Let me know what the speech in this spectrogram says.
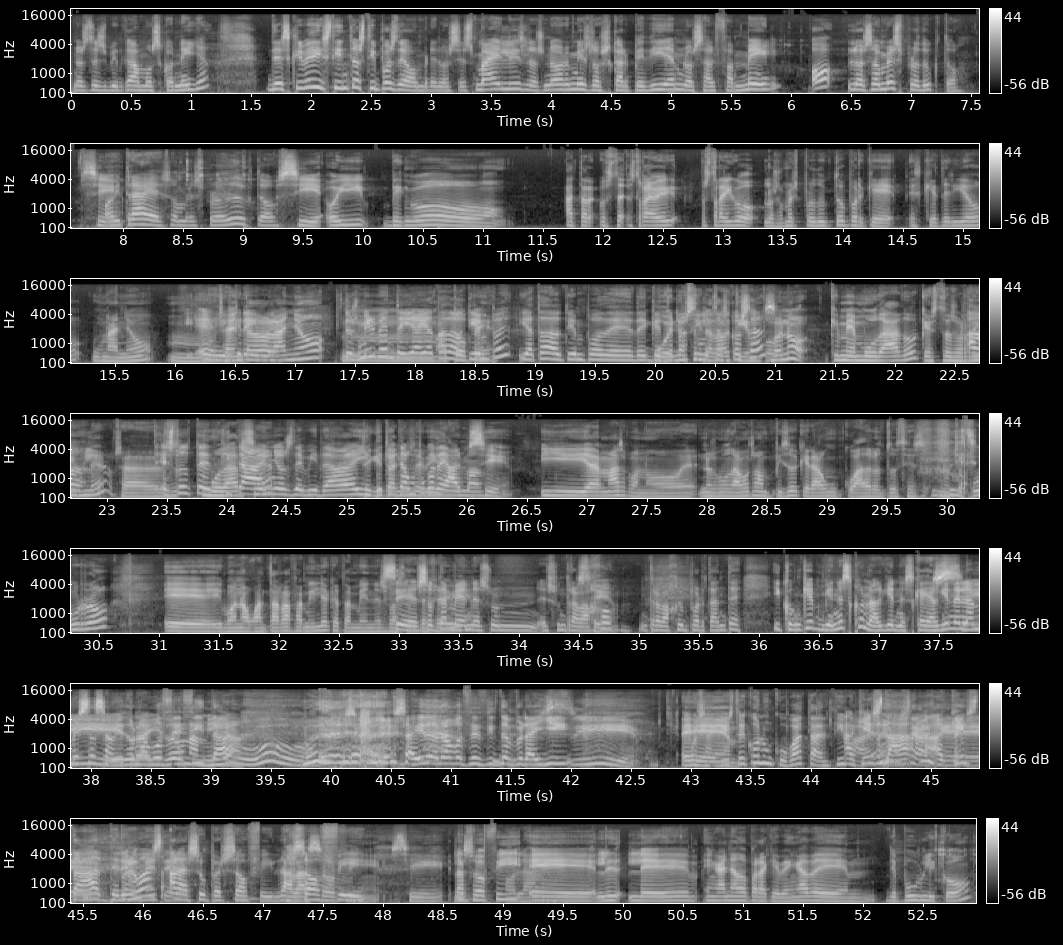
nos desvirgamos con ella, describe distintos tipos de hombre, los smileys, los normies, los carpe diem, los alpha male o los hombres producto. Sí. Hoy traes hombres producto. Sí, hoy vengo. a tra- os, tra- os traigo, os traigo los hombres producto porque es que he tenido un año. mm, Eh, o sea, increíble. al año. 2020 ya, ya te mm, ha dado tiempo, ya te ha dado tiempo de, de que Bueno, te pasen sí, muchas cosas. tiempo. Bueno, que me he mudado, que esto es horrible. Ah, o sea, esto te mudarse quita años de vida y te, quita, un poco de, alma. Sí. Y además, bueno, eh, nos mudamos a un piso que era un cuadro, entonces mucho curro. eh, y bueno, aguantar la familia, que también es Sí, bastante eso heavy. también es un, es un trabajo, Sí. un trabajo importante. ¿Y con quién vienes con alguien? Es que hay alguien en la Sí, mesa, se ha oído una vocecita. Uh. se ha oído una vocecita por allí. Sí. Pues aquí Eh, estoy con un cubata encima. Aquí ¿eh? está, O sea aquí está. Tenemos promete. a la Super Sophie, la, la. Sofi, sí. La Sofi eh, le, le he engañado para que venga de, de público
